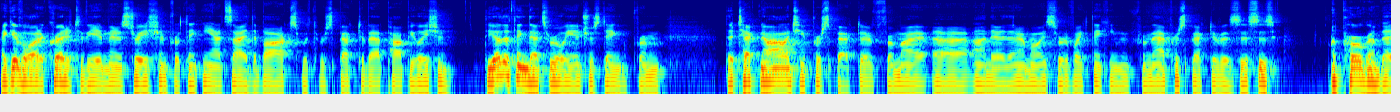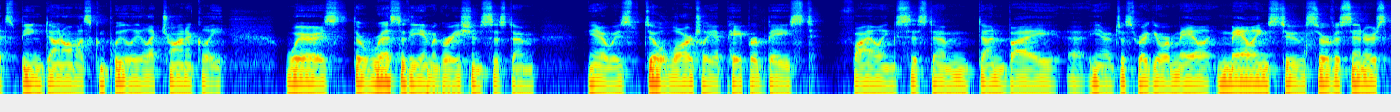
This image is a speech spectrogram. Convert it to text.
I give a lot of credit to the administration for thinking outside the box with respect to that population. The other thing that's really interesting from the technology perspective from my uh, on there that I'm always sort of like thinking from that perspective is this is a program that's being done almost completely electronically, whereas the rest of the immigration system, you know, is still largely a paper-based filing system done by uh, you know just regular mail mailings to service centers,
